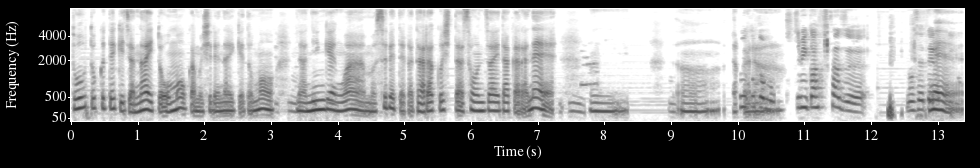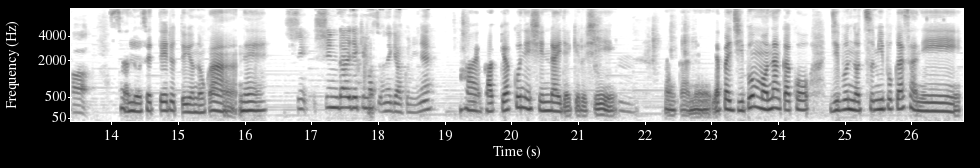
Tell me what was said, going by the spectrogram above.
道徳的じゃないと思うかもしれないけども、うんな人間はもう全てが堕落した存在だからね。うんうん。うん、だから、そういうことも包み隠さず載せてるっていうのが、さ載せているっていうのがね、し信頼できますよね、逆にね。はい、逆に信頼できるし、うんなんかね、やっぱり自分もなんかこう、自分の罪深さに、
